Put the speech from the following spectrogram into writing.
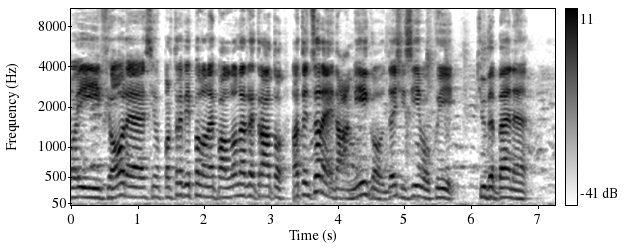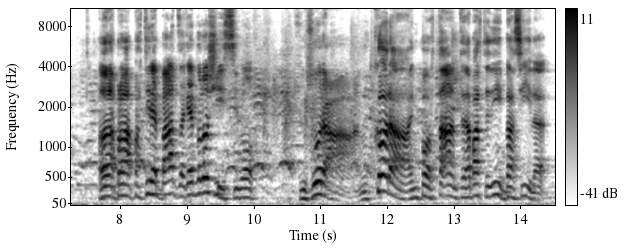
poi Fiore si fa portare via il pallone, pallone arretrato. Attenzione da amico, decisivo qui. Chiude bene. Allora prova a partire Bazza che è velocissimo. Chiusura ancora importante da parte di Basile.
